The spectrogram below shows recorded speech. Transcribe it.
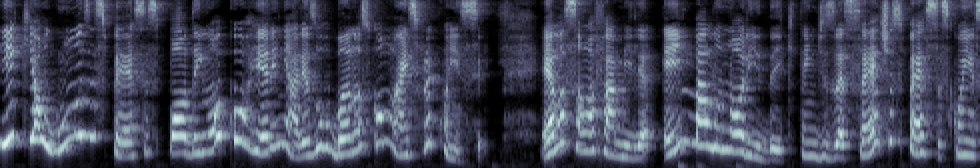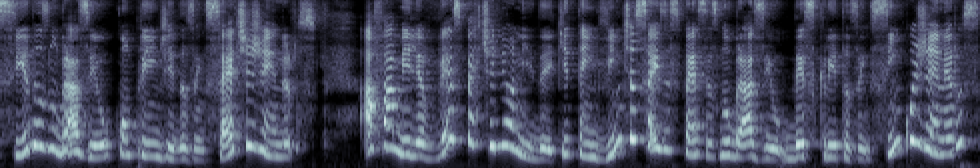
e que algumas espécies podem ocorrer em áreas urbanas com mais frequência. Elas são a família Embalunoridae, que tem 17 espécies conhecidas no Brasil, compreendidas em 7 gêneros. A família Vespertilionidae, que tem 26 espécies no Brasil, descritas em 5 gêneros.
